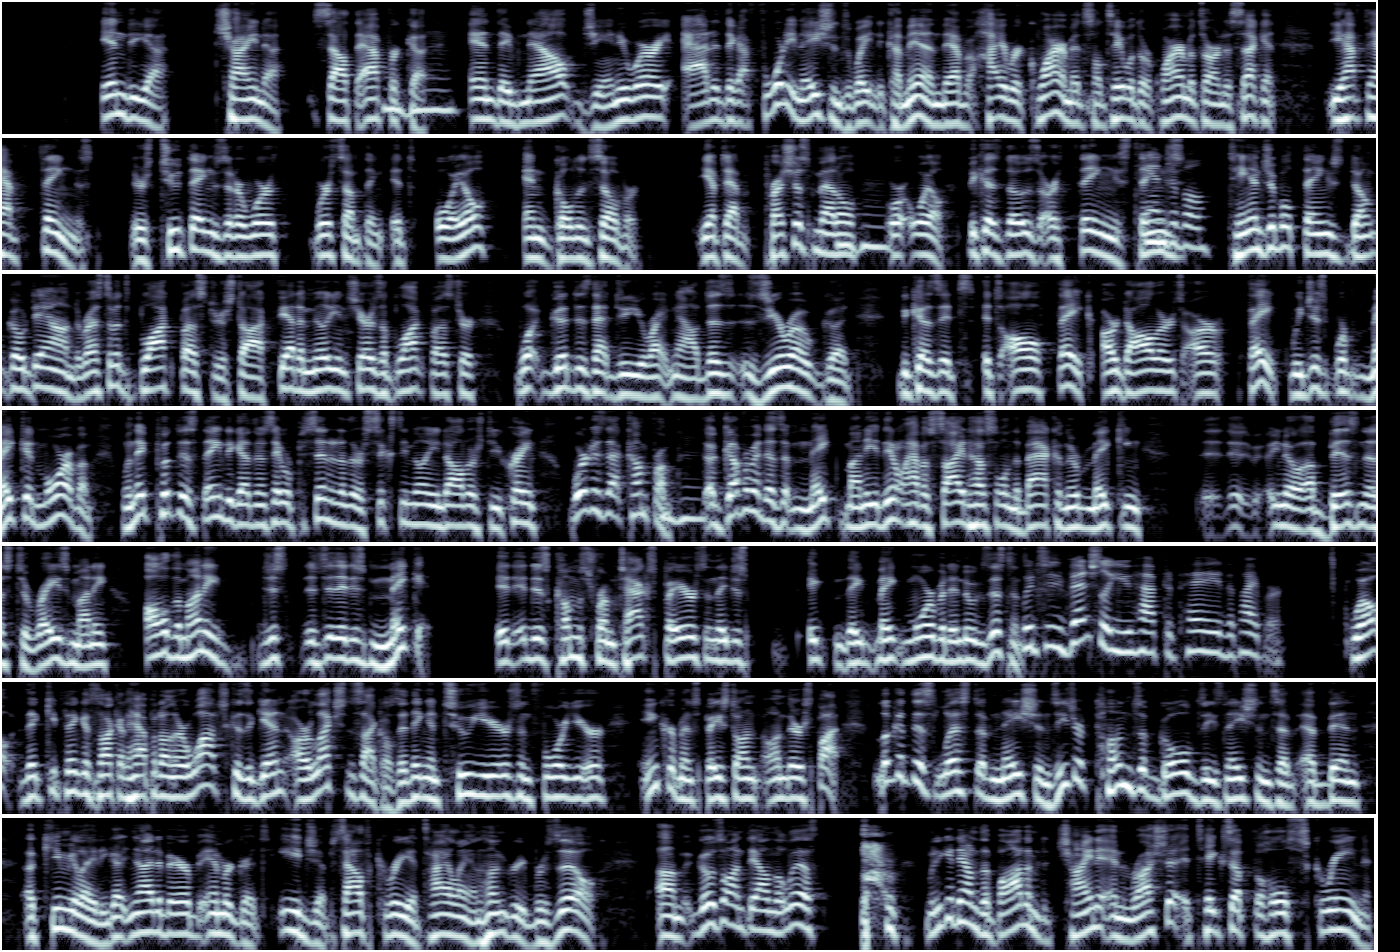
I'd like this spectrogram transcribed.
India, China, South Africa. Mm-hmm. And they've now, January, added, they got 40 nations waiting to come in. They have high requirements. I'll tell you what the requirements are in a second. You have to have things. There's two things that are worth worth something. It's oil and gold and silver. You have to have precious metal mm-hmm. or oil because those are things, things, Tangible. tangible things don't go down. The rest of it's blockbuster stock. If you had a million shares of blockbuster, what good does that do you right now? Does zero good because it's it's all fake. Our dollars are fake. We just we're making more of them. When they put this thing together and say we're sending another sixty million dollars to Ukraine, where does that come from? Mm-hmm. The government doesn't make money. They don't have a side hustle in the back, and they're making you know a business to raise money. All the money just they just make it. It, it just comes from taxpayers, and they just it, they make more of it into existence. Which eventually you have to pay the piper. Well, they keep thinking it's not going to happen on their watch because again, our election cycles. They think in two years and four year increments based on on their spot. Look at this list of nations. These are tons of golds these nations have, have been accumulating. Got United Arab Emirates, Egypt, South Korea, Thailand, Hungary, Brazil. Um, it goes on down the list. when you get down to the bottom to China and Russia, it takes up the whole screen.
